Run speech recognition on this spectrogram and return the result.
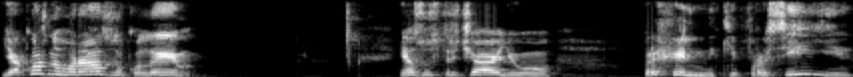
Я кожного разу, коли я зустрічаю прихильників Росії,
